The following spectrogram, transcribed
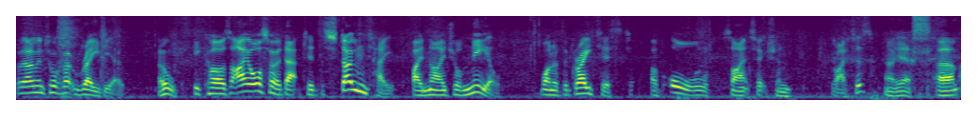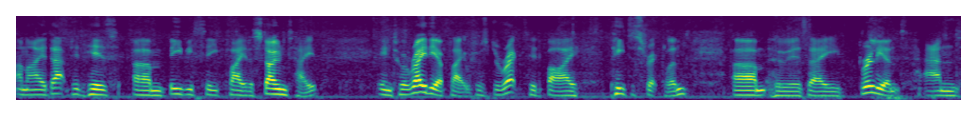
Well, I'm going to talk about radio Oh, because I also adapted the Stone Tape by Nigel Kneale, one of the greatest of all science fiction writers. oh yes. um, and I adapted his um, BBC play, The Stone Tape, into a radio play, which was directed by Peter Strickland, um, who is a brilliant and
